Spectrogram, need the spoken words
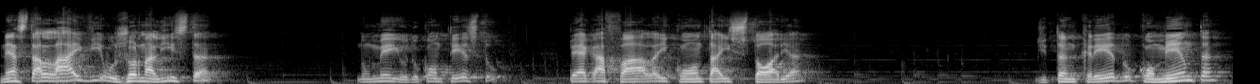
Nesta live, o jornalista, no meio do contexto, pega a fala e conta a história de Tancredo, comenta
